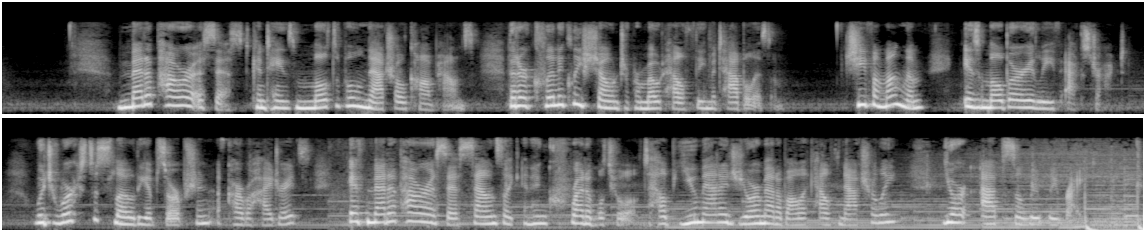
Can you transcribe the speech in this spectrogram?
MetaPower Assist contains multiple natural compounds that are clinically shown to promote healthy metabolism. Chief among them is mulberry leaf extract, which works to slow the absorption of carbohydrates. If MetaPower Assist sounds like an incredible tool to help you manage your metabolic health naturally, you're absolutely right.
